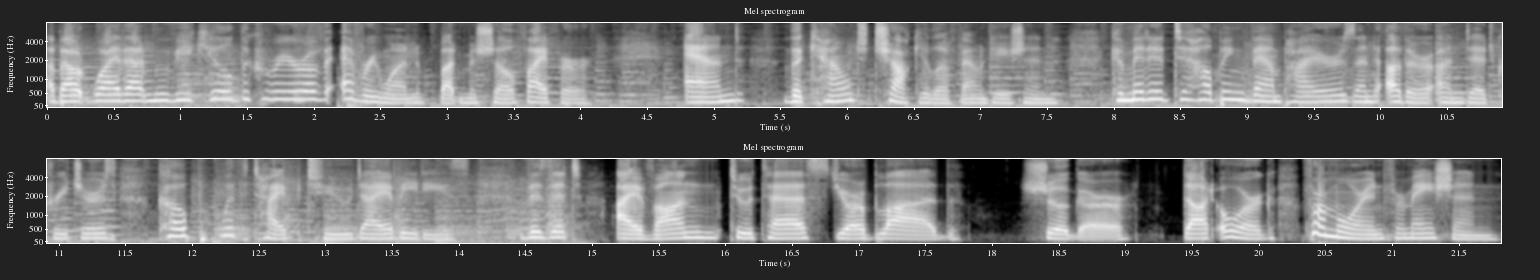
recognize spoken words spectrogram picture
about why that movie killed the career of everyone but Michelle Pfeiffer. And the Count Chocula Foundation, committed to helping vampires and other undead creatures cope with type 2 diabetes. Visit I want to test your blood. Sugar.org for more information.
